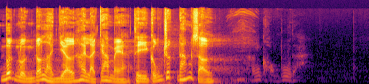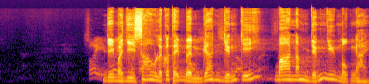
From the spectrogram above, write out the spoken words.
Bất luận đó là vợ hay là cha mẹ Thì cũng rất đáng sợ. Vậy mà vì sao lại có thể bền gan vững chí Ba năm vẫn như một ngày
